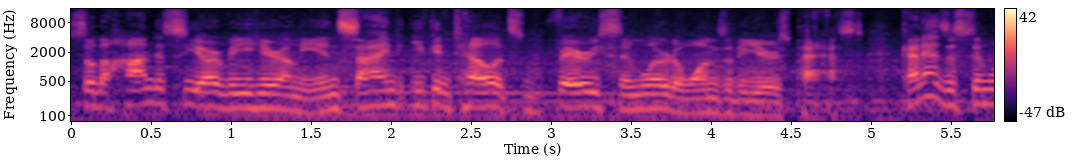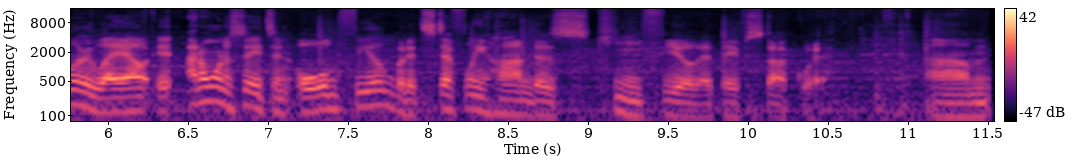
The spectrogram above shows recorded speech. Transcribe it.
So the Honda CRV here on the inside, you can tell it's very similar to ones of the years past. Kind of has a similar layout. It, I don't want to say it's an old feel, but it's definitely Honda's key feel that they've stuck with. Um,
